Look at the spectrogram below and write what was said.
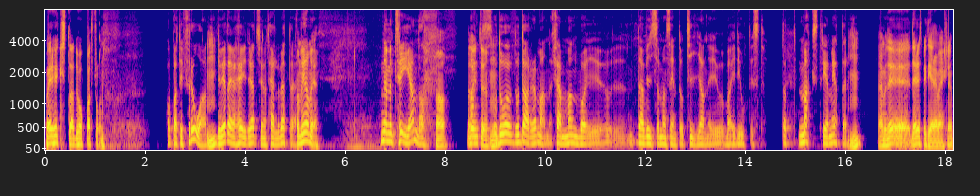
Vad är det högsta du hoppat från? Hoppat ifrån. Mm. Du vet att jag är höjdrädd så inåt helvete. Ja, men jag med. Nej men trean då. Ja. Är inte, Max. mm. Och då, då darrar man. Femman var ju, där visar man sig inte och tian är ju bara idiotiskt. Så att max tre meter. Mm. Nej, men det, det respekterar jag verkligen.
